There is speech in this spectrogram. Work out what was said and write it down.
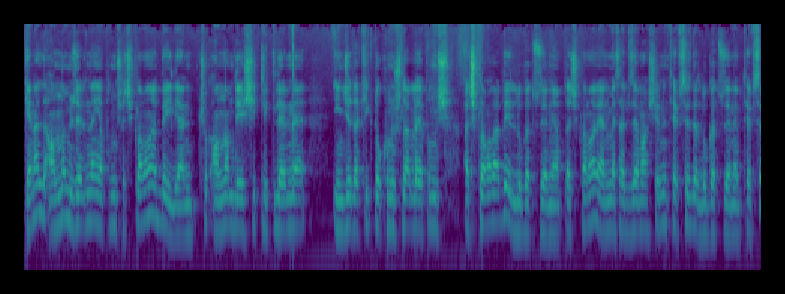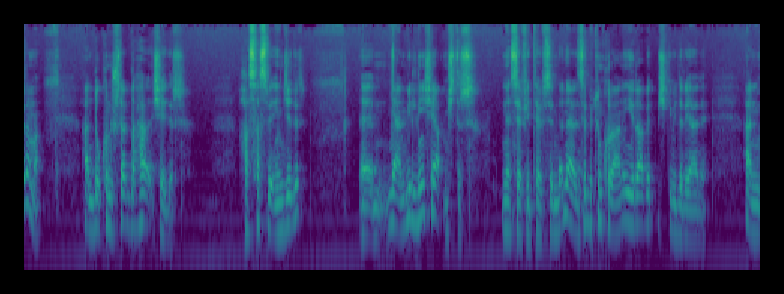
genelde anlam üzerinden yapılmış açıklamalar değil. Yani çok anlam değişikliklerine ince dakik dokunuşlarla yapılmış açıklamalar değil lugat üzerine yaptığı açıklamalar. Yani mesela bize mahşerinin tefsiri de lugat üzerine bir tefsir ama hani dokunuşlar daha şeydir. Hassas ve incedir. Ee, yani bildiğin şey yapmıştır. Nesefi tefsirinde neredeyse bütün Kur'an'ı irab etmiş gibidir yani. Hani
